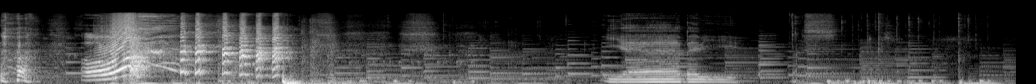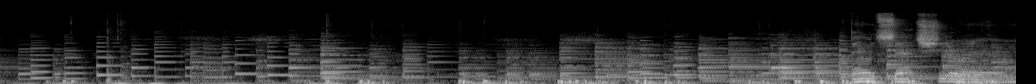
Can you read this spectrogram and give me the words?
oh! Yeah, baby. Bounce that shit around.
